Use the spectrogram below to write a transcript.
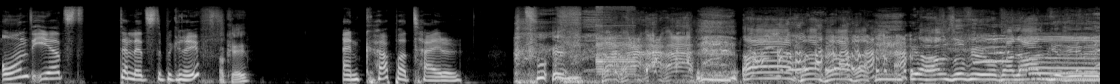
Und jetzt der letzte Begriff. Okay? Ein Körperteil. Wir haben so viel über Bananen geredet.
